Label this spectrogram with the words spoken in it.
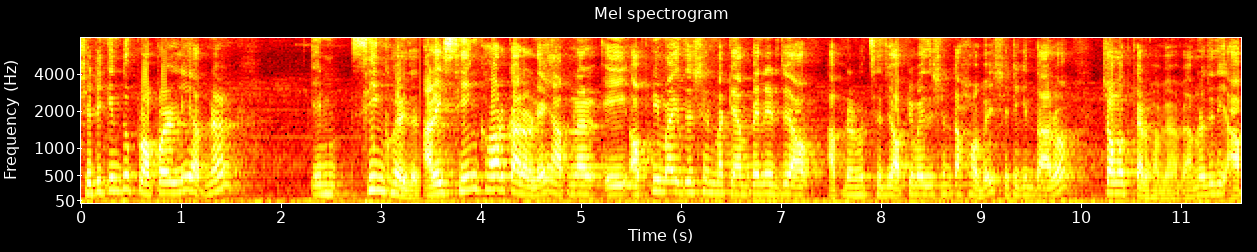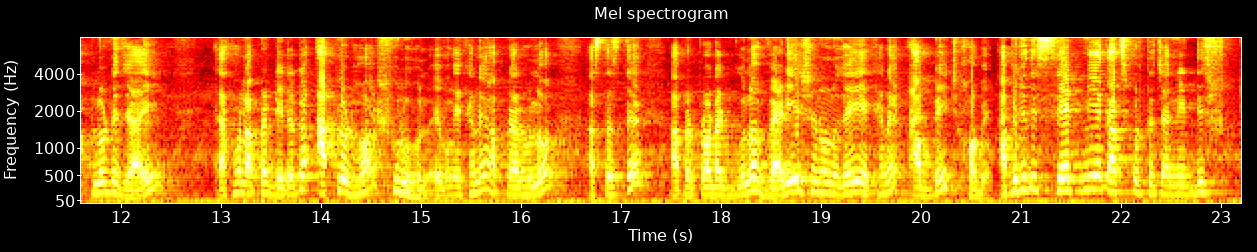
সেটি কিন্তু প্রপারলি আপনার সিঙ্ক হয়ে যাচ্ছে। আর এই সিঙ্ক হওয়ার কারণে আপনার এই অপটিমাইজেশন বা ক্যাম্পেনের যে আপনার হচ্ছে যে অপটিমাইজেশনটা হবে, সেটি কিন্তু আরও চমৎকারভাবে হবে। আমরা যদি আপলোডে যাই এখন আপনার ডেটাটা আপলোড হওয়া শুরু হলো এবং এখানে আপনার হলো আস্তে আস্তে আপনার প্রোডাক্টগুলো ভ্যারিয়েশন অনুযায়ী এখানে আপডেট হবে। আপনি যদি সেট নিয়ে কাজ করতে চান, নির্দিষ্ট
